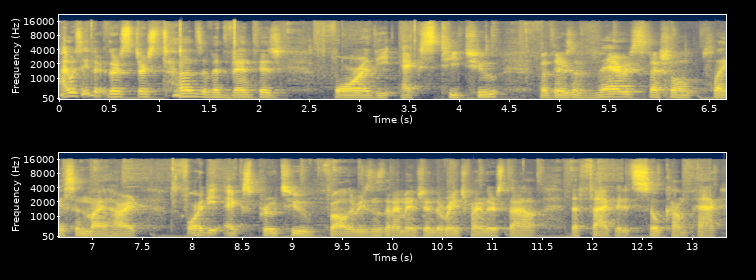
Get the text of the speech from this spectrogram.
I would say there, there's there's tons of advantage for the X-T2, but there's a very special place in my heart for the X Pro 2 for all the reasons that I mentioned, the rangefinder style, the fact that it's so compact,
